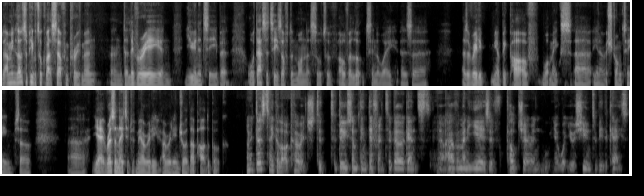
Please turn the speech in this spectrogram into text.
I mean, loads of people talk about self improvement and delivery and unity but audacity is often one that's sort of overlooked in a way as a as a really you know big part of what makes uh you know a strong team. So uh yeah it resonated with me. I really i really enjoyed that part of the book. It does take a lot of courage to to do something different to go against you know however many years of culture and you know what you assume to be the case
